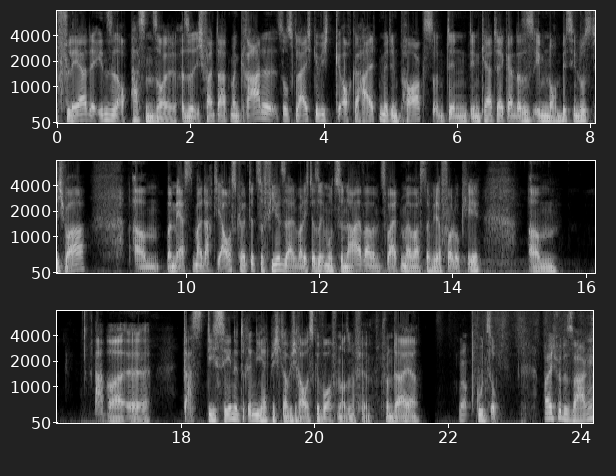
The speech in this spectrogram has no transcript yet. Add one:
Flair der Insel auch passen soll. Also ich fand, da hat man gerade so das Gleichgewicht auch gehalten mit den Porks und den, den Caretakern, dass es eben noch ein bisschen lustig war. Ähm, beim ersten Mal dachte ich auch, es könnte zu viel sein, weil ich da so emotional war. Beim zweiten Mal war es dann wieder voll okay. Ähm, aber äh, das, die Szene drin, die hätte mich, glaube ich, rausgeworfen aus dem Film. Von daher, ja. gut so. Aber ich würde sagen,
